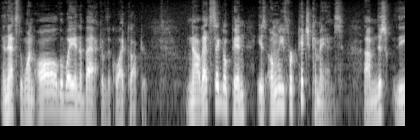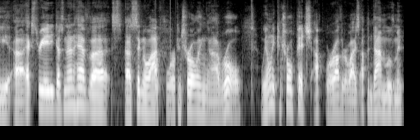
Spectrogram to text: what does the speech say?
And that's the one all the way in the back of the quadcopter. Now that signal pin is only for pitch commands. Um, this the uh, X380 does not have uh, a signal out for controlling uh, roll. We only control pitch up or otherwise up and down movement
